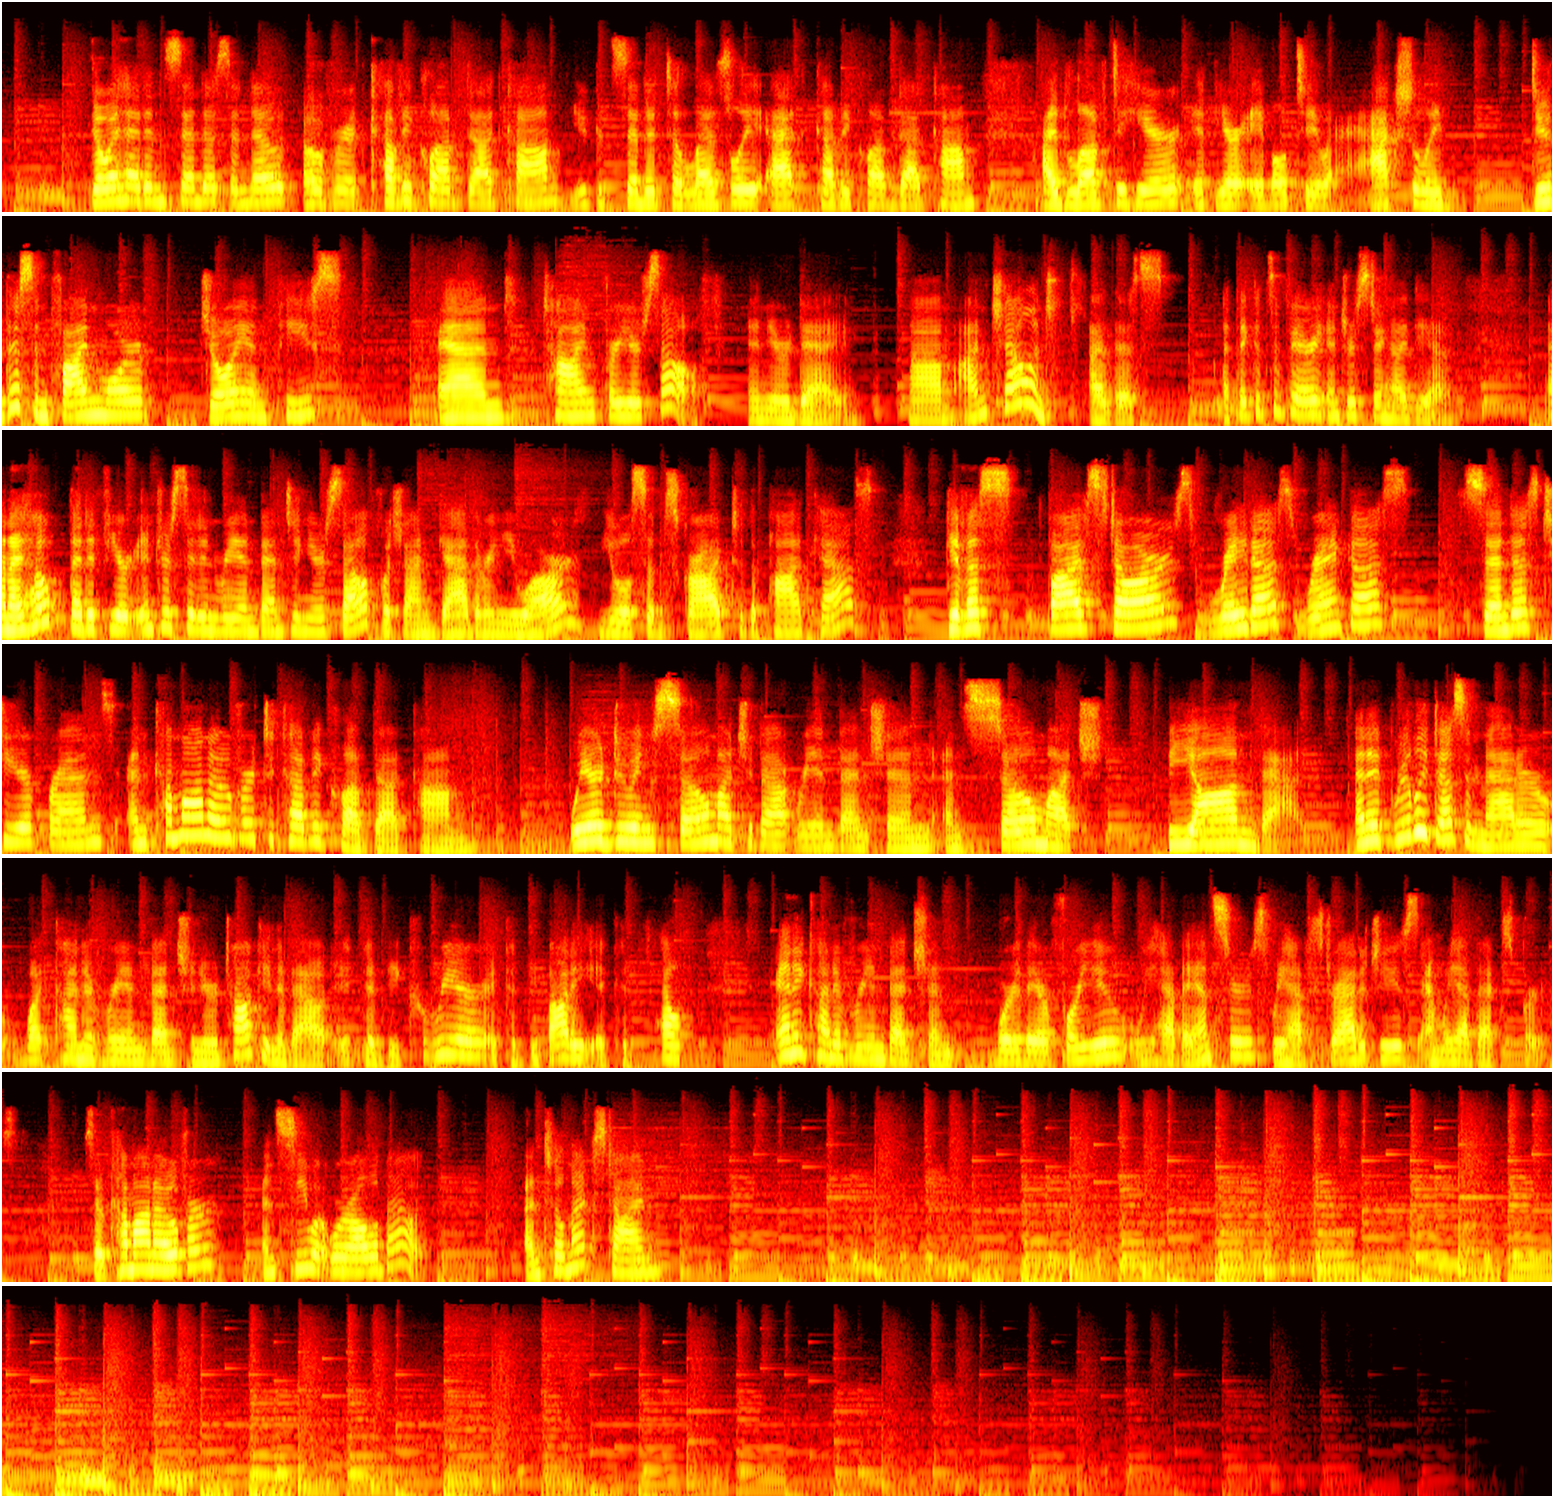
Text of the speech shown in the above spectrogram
go ahead and send us a note over at coveyclub.com. You can send it to Lesley at coveyclub.com. I'd love to hear if you're able to actually do this and find more joy and peace and time for yourself in your day. Um, I'm challenged by this. I think it's a very interesting idea. And I hope that if you're interested in reinventing yourself, which I'm gathering you are, you will subscribe to the podcast, give us five stars, rate us, rank us, send us to your friends, and come on over to coveyclub.com. We are doing so much about reinvention and so much beyond that. And it really doesn't matter what kind of reinvention you're talking about. It could be career, it could be body, it could be health, any kind of reinvention. We're there for you. We have answers, we have strategies, and we have experts. So come on over and see what we're all about. Until next time.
